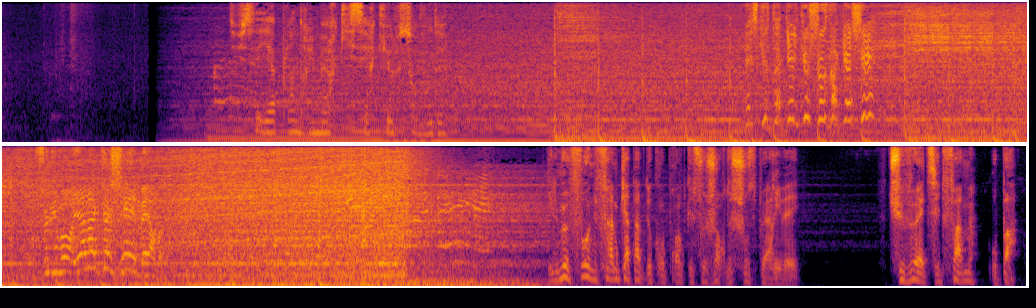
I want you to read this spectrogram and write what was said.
Tu sais, il y a plein de rumeurs qui circulent sur vous deux. Est-ce que t'as quelque chose à cacher? Absolument rien à cacher, merde Il me faut une femme capable de comprendre que ce genre de choses peut arriver. Tu veux être cette femme ou pas?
